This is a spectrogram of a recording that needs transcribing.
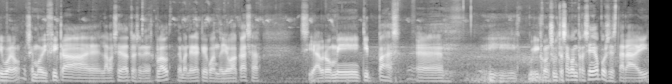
y bueno, se modifica eh, la base de datos en Nextcloud, de manera que cuando llego a casa si abro mi KeepPass eh, y, consulto esa contraseña, pues estará ahí,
